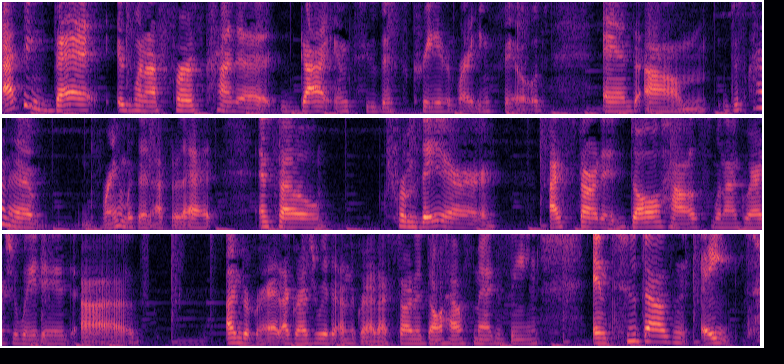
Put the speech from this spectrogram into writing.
I think that is when I first kind of got into this creative writing field and um, just kind of ran with it after that. And so from there, I started Dollhouse when I graduated uh, undergrad. I graduated undergrad. I started Dollhouse magazine in 2008.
